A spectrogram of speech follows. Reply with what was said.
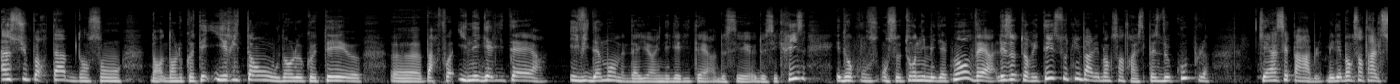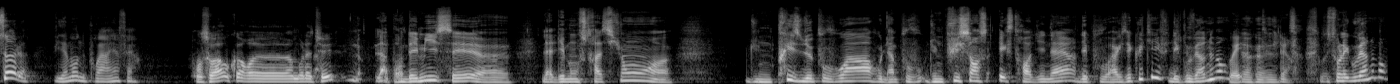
insupportables dans, son, dans, le côté irritant ou dans le côté euh, euh, parfois inégalitaire évidemment d'ailleurs inégalitaire de ces, de ces crises. Et donc on, on se tourne immédiatement vers les autorités soutenues par les banques centrales, espèce de couple qui est inséparable. Mais les banques centrales seules, évidemment, ne pourraient rien faire. François, encore euh, un mot là-dessus? La pandémie, c'est euh, la démonstration euh, d'une prise de pouvoir ou d'une puissance extraordinaire des pouvoirs exécutifs, des gouvernements. Oui, Euh, clair. ce sont les gouvernements.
